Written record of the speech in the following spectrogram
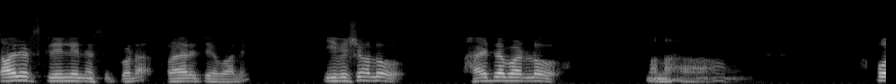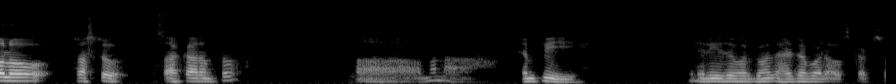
టాయిలెట్స్ క్లీన్లీనెస్కి కూడా ప్రయారిటీ ఇవ్వాలి. ఈ విషయంలో హైదరాబాద్లో మన అపోలో ట్రస్ట్ సహకారంతో మన ఎంపీ ఏ నియోజకవర్గం అది? హైదరాబాద్ అవుట్స్కట్స్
